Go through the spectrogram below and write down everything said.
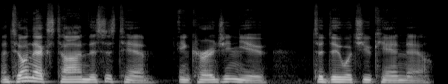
Until next time, this is Tim encouraging you to do what you can now.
